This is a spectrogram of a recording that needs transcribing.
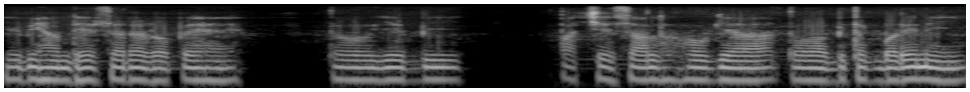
ये भी हम ढेर सारा रोपे हैं। तो ये भी पाँच छः साल हो गया तो अभी तक बड़े नहीं।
